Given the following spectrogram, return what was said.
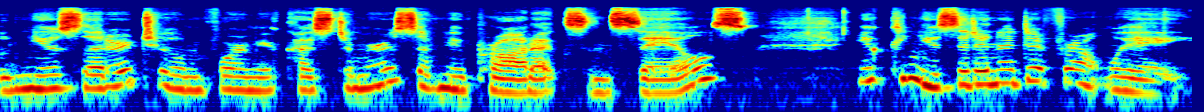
newsletter to inform your customers of new products and sales, you can use it in a different way.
